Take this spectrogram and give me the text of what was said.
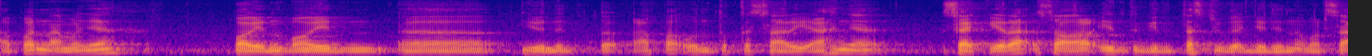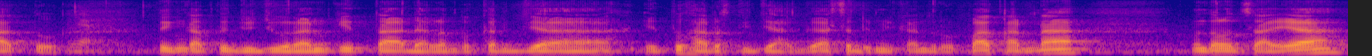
apa namanya poin-poin eh, unit eh, apa untuk kesariahnya saya kira soal integritas juga jadi nomor satu Ya. tingkat kejujuran kita dalam bekerja itu harus dijaga sedemikian rupa karena menurut saya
